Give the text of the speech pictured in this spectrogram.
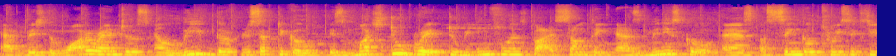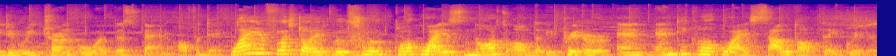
at which the water enters and leaves the receptacle is much too great to be influenced by something as minuscule as a single 360 degree turn over the span of a day. Why a flush toilet will swirl clockwise north of the equator and anti-clockwise south of the equator?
